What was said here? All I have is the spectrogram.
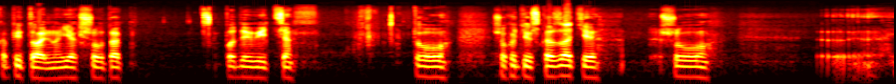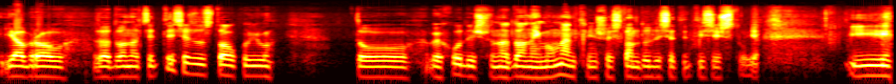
капітально. Якщо так подивитися, то що хотів сказати, що е, я брав за 12 тисяч доставкою, то виходить, що на даний момент він щось там до 10 тисяч стоїть. І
